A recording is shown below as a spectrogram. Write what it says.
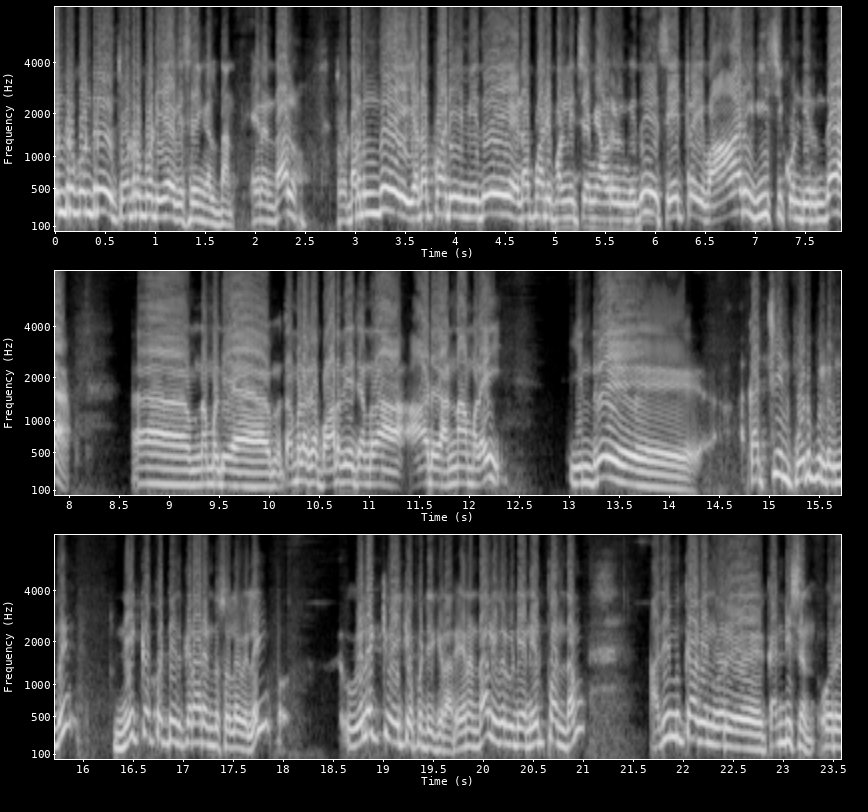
ஒன்றுக்கொன்று தொடர்புடைய விஷயங்கள் தான் ஏனென்றால் தொடர்ந்து எடப்பாடி மீது எடப்பாடி பழனிசாமி அவர்கள் மீது சேற்றை வாரி வீசி கொண்டிருந்த நம்முடைய தமிழக பாரதிய ஜனதா ஆடு அண்ணாமலை இன்று கட்சியின் பொறுப்பிலிருந்து நீக்கப்பட்டிருக்கிறார் என்று சொல்லவில்லை விலக்கி வைக்கப்பட்டிருக்கிறார். ஏனென்றால் இவர்களுடைய நிர்பந்தம் அதிமுகவின் ஒரு கண்டிஷன் ஒரு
